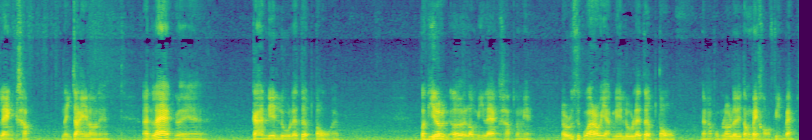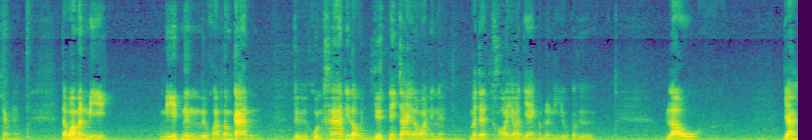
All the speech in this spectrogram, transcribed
แรงขับในใจเรานะฮะอันแรกเลยฮะการเรียนรู้และเติบโตครับบางทีเราเออเรามีแรงขับตรงเนี้ยเรารู้สึกว่าเราอยากเรียนรู้และเติบโตนะครับผมเราเลยต้องไปขอ feedback ใช่ไหม แต่ว่ามันมีอีก need นึงหรือความต้องการ หรือคุณค่าที่เรายึดในใจเราอันนึงเนี่ยมันจะคอยย้อนแย้งกับเรื่องนี้อยู่ก็คือ เราอยาก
